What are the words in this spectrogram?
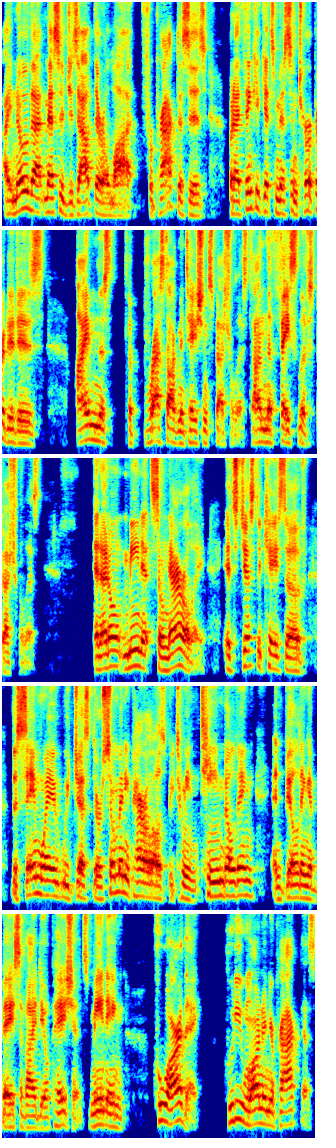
I know that message is out there a lot for practices, but I think it gets misinterpreted as I'm the, the breast augmentation specialist, I'm the facelift specialist. And I don't mean it so narrowly. It's just a case of the same way we just, there are so many parallels between team building and building a base of ideal patients, meaning who are they? Who do you want in your practice?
